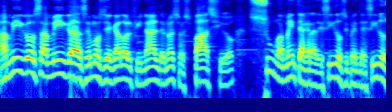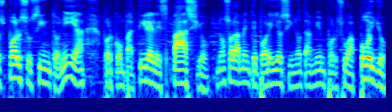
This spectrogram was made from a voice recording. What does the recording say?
Amigos, amigas, hemos llegado al final de nuestro espacio, sumamente agradecidos y bendecidos por su sintonía, por compartir el espacio, no solamente por ellos, sino también por su apoyo,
